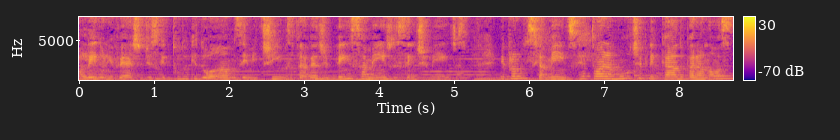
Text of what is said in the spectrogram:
A lei do universo diz que tudo que doamos e emitimos através de pensamentos e sentimentos e pronunciamentos retorna multiplicado para nós.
